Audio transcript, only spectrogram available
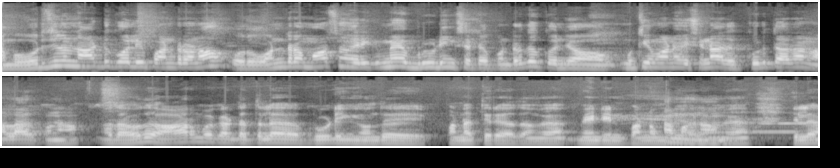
நம்ம ஒரிஜினல் நாட்டுக்கோழி பண்ணுறோன்னா ஒரு ஒன்றரை மாதம் வரைக்குமே ப்ரூடிங் செட்டப் பண்ணுறது கொஞ்சம் முக்கியமான விஷயம்னா அது கொடுத்தா தான் நல்லா இருக்கும்ண்ணா. அதாவது ஆரம்ப கட்டத்தில் ப்ரூடிங் வந்து பண்ண தெரியாதவங்க மெயின்டைன் பண்ண முடியாதவங்க இல்லை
